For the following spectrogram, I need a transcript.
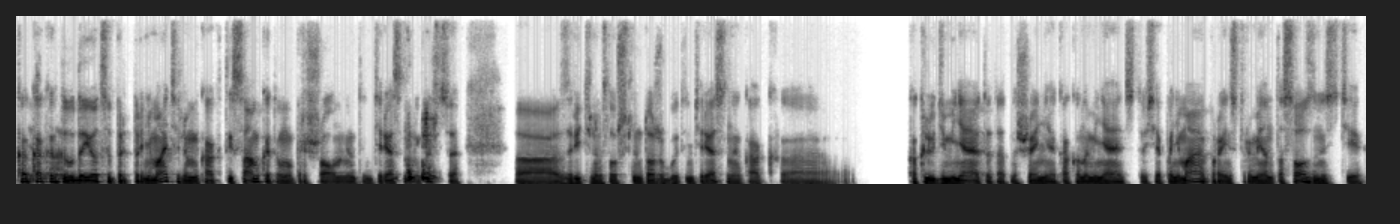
как, как это удается предпринимателям? Как ты сам к этому пришел? Мне это интересно. Мне кажется, э, зрителям, слушателям тоже будет интересно, как, э, как люди меняют это отношение, как оно меняется. То есть я понимаю про инструмент осознанности,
